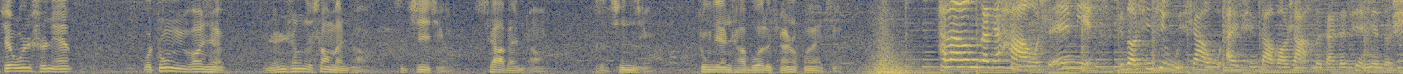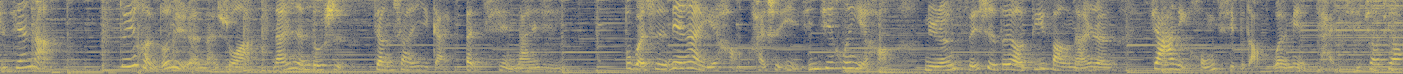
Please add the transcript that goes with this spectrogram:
结婚十年，我终于发现，人生的上半场是激情，下半场是亲情，中间插播的全是婚外情。Hello，大家好，我是 Amy，又到星期五下午《爱情大爆炸》和大家见面的时间啦。对于很多女人来说啊，男人都是江山易改，本性难移。不管是恋爱也好，还是已经结婚也好，女人随时都要提防男人家里红旗不倒，外面彩旗飘飘。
